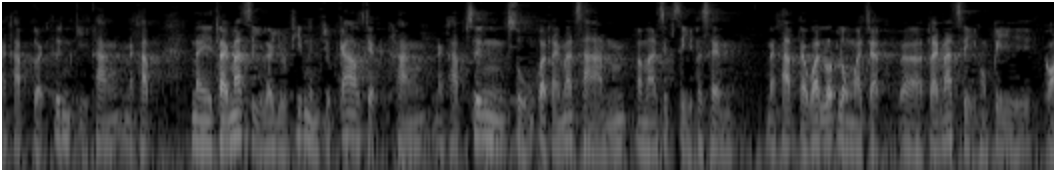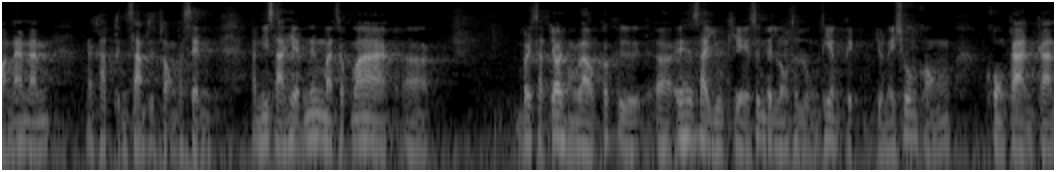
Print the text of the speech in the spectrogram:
นะครับเกิดขึ้นกี่ครั้งนะครับ ในไตรมาส4เราอยู่ที่ 1.97 ครั้งนะครับ ซึ่งสูงกว่าไตรมาส3ประมาณ 14%นะครับแต่ว่าลดลงมาจากไตรมาส4ของปีก่อนหน้านั้นนะครับถึง 32%อันนี้สาเหตุเนื่องมาจากว่าบริษัทย่อยของเราก็คือเอสไอยูเคซึ่งเป็นโรงถลุงที่ยังปิดอยู่ในช่วงของโครงการการ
